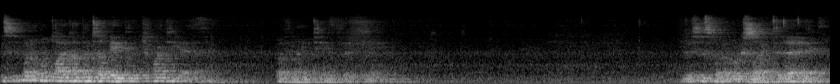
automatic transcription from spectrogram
This is what it looked like up until April 20th of 1915. This is what it looks like today.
